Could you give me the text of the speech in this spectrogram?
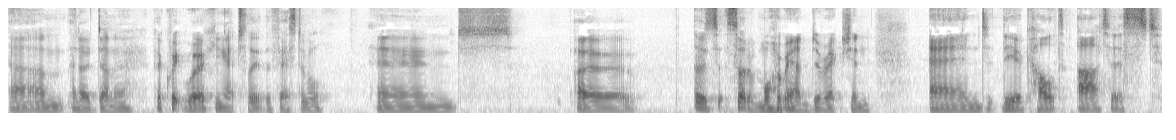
um, and I'd done a, a quick working actually at the festival, and uh, it was sort of more around direction, and the occult artist,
